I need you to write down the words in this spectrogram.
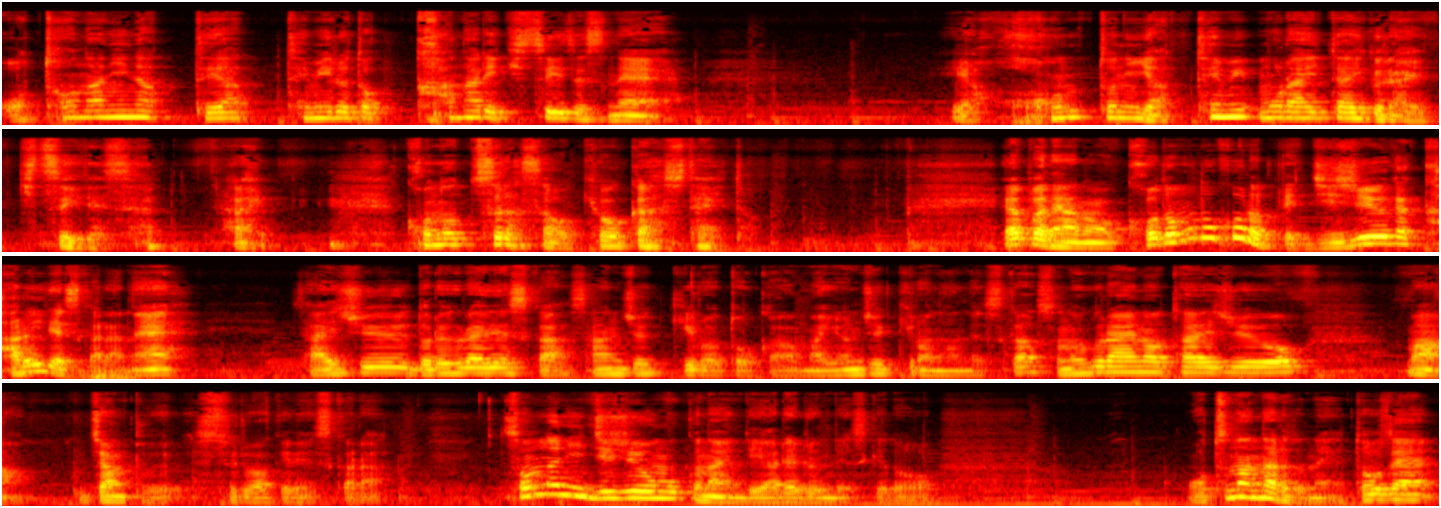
大人になってやってみるとかなりきついですね。いや、本当にやってもらいたいぐらいきついです。はい。この辛さを共感したいと。やっぱね、あの、子供の頃って自重が軽いですからね。体重どれぐらいですか ?30 キロとか、まあ、40キロなんですか？そのぐらいの体重を、まあ、ジャンプするわけですから。そんなに自重重くないんでやれるんですけど、大人になるとね、当然、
